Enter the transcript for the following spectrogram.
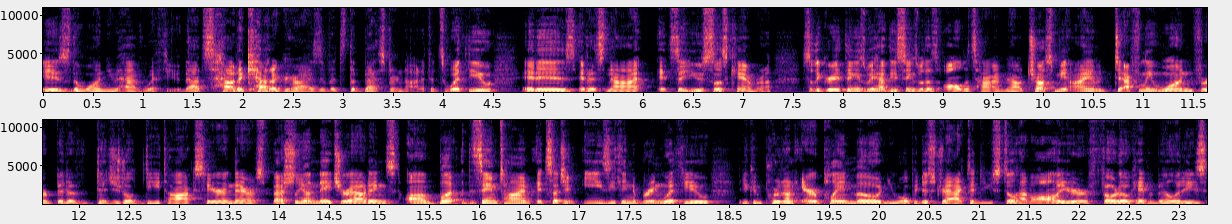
is the one you have with you. That's how to categorize if it's the best or not. If it's with you, it is. If it's not, it's a useless camera. So the great thing is we have these things with us all the time. Now, trust me, I am definitely one for a bit of digital detox here and there, especially on nature outings. Um, but at the same time, it's such an easy thing to bring with you. You can put it on airplane mode and you won't be distracted. You still have all your photo capabilities.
